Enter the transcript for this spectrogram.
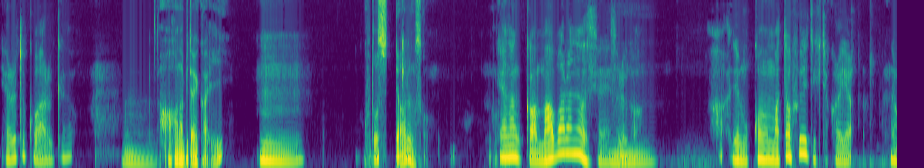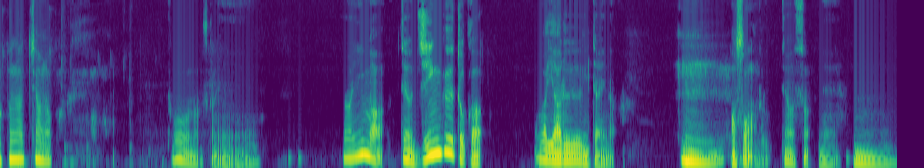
やるとこはあるけど。うん。あ、花火大会？うん。今年ってあるんですか？いや、なんか、まばらなんですよね、それがう。んあ、でも、この、また増えてきたから、や、なくなっちゃうのか。どうなんですかね。あ今、でも神宮とかはやるみたいな。うん。あ、そうなんだ。言ってますよね。うん。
